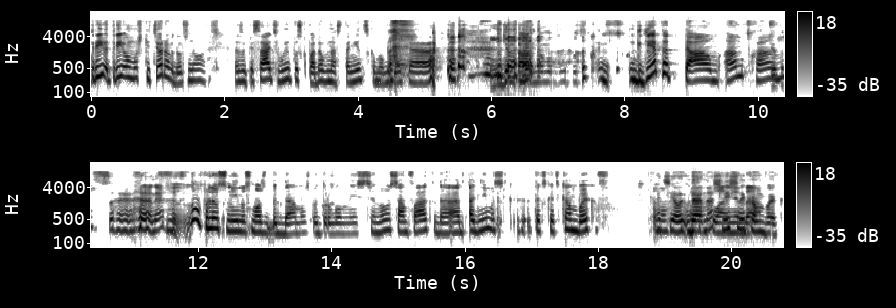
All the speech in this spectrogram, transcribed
трио трио мушкетеров должно записать выпуск, подобно Станицкому, где-то Легендарному выпуску. где-то там, Ан Где-то Франс, да? М, ну, плюс-минус, может быть, да, может быть, в другом месте. Но сам факт, да, од одним из, к так сказать, камбэков Хотелось, в да, наш плане, личный да. камбэк.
